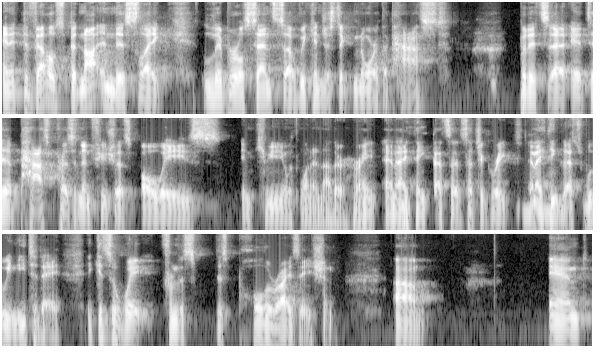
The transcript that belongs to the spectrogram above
And it develops but not in this like liberal sense of we can just ignore the past but it's a it's a past present and future that's always in communion with one another, right? And I think that's a, such a great, and I think that's what we need today. It gets away from this this polarization, um, and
